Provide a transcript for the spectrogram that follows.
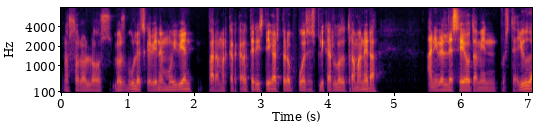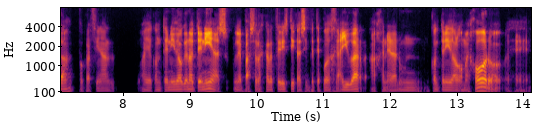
no solo los, los, bullets que vienen muy bien para marcar características, pero puedes explicarlo de otra manera. A nivel de SEO también pues, te ayuda, porque al final hay contenido que no tenías, le pasa las características, siempre te puede ayudar a generar un contenido algo mejor o eh,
